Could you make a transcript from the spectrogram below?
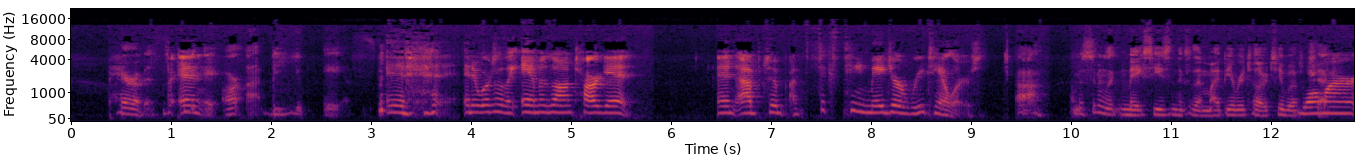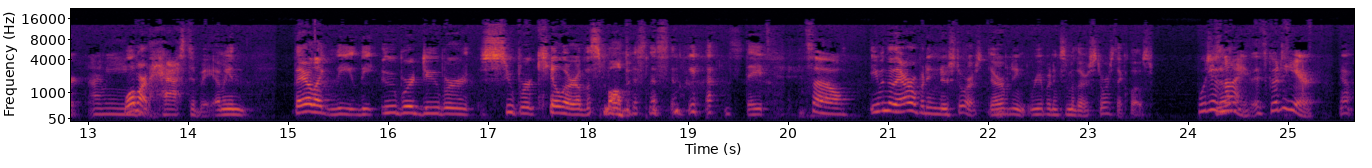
Paribus. And- A R I B U S. and and it works with like Amazon, Target, and up to uh, 16 major retailers. Ah, I'm assuming like Macy's and things like that might be a retailer too. But. Walmart. I mean, Walmart has to be. I mean, they're like the the uber duber super killer of the small business in the United States. So, Even though they are opening new stores, they're opening reopening some of their stores they closed. which is Yeah. nice. It's good to hear. Yep.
